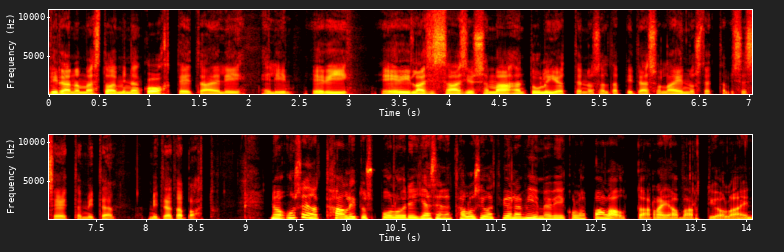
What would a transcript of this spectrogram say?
viranomaistoiminnan kohteita, eli, eli eri, erilaisissa asioissa maahan tulijoiden osalta pitäisi olla ennustettavissa se, että mitä, mitä tapahtuu. No useat hallituspuolueiden jäsenet halusivat vielä viime viikolla palauttaa rajavartiolain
